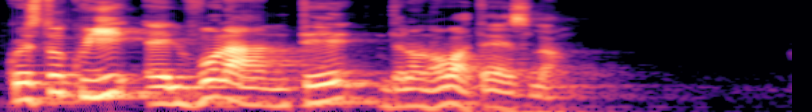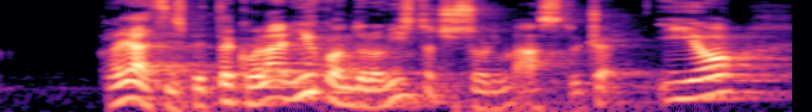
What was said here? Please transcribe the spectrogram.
questo qui è il volante della nuova Tesla. Ragazzi, spettacolare, io quando l'ho visto ci sono rimasto, cioè io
